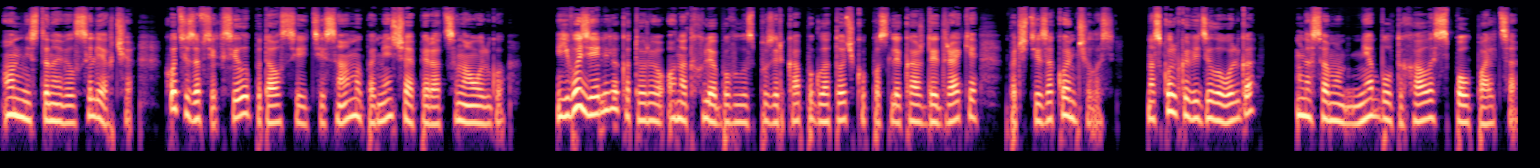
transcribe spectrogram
он не становился легче, хоть изо всех сил и пытался идти сам и поменьше опираться на Ольгу. Его зелье, которое он отхлебывал из пузырька по глоточку после каждой драки, почти закончилось. Насколько видела Ольга, на самом дне болтыхалось с полпальца.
